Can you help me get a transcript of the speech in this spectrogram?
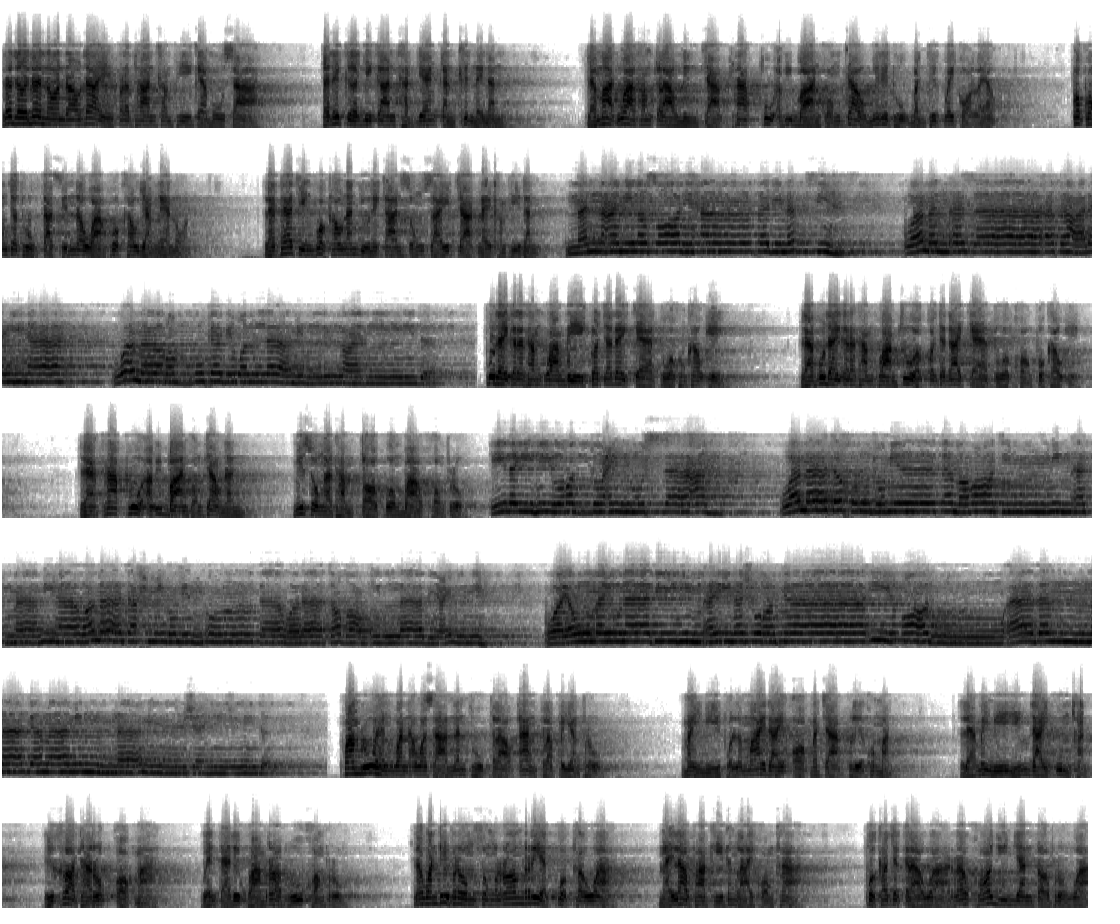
และโดยแน่นอนเราได้ประทานคำพีแก่มูซา แต่ได้เกิดมีการขัดแย้งกันขึ้นในนั้น และมาดว่าคำกล่าวหนึ่งจากพระผู้อภิบาลของเจ้าไม่ได้ถูกบันทึกไว้ก่อนแล้ว ก็คงจะถูกตัดสินระหว่างพวกเขาอย่างแน่นอน และแท้จริงพวกเขานั้นอยู่ในการสงสัยจากในคำพีนั้น มันอามิลซาลิฮันฟลินัฟซิฮ ومن أساء فعليها وما ربك بظلام للعبيد ผู้ใดกระทำความดีก็จะได้แก่ตัวของเขาเอง และผู้ใดกระทำความชั่วก็จะได้แก่ตัวของพวกเขาเอง และพระผู้อภิบาลของเจ้านั้นมิทรงอาธรรมต่อพวงบ่าวของพระองค์ وما تخرج من ثمرات من أكمامها وما تحمل من أنثى ولا تضع إلا بعلمه ويوم يناديهم أين شركائي قالوا آذنا كما منا من شهيد ความรู้แห่งวันอวสานนั้นถูกกล่าวอ้างกลับไปยังพระองค์ ไม่มีผลไม้ใดออกมาจากเปลือกของมัน และไม่มีหญิงใดอุ้มขัน หรือคลอดทารกออกมา เว้นแต่ด้วยความรอบรู้ของพระองค์ และวันที่พระองค์ทรงร้องเรียกพวกเขาว่า ไหนเล่าภาคีทั้งหลายของข้า พวกเขาจะกล่าวว่าเราขอยืนยันต่อพระองค์ว่า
